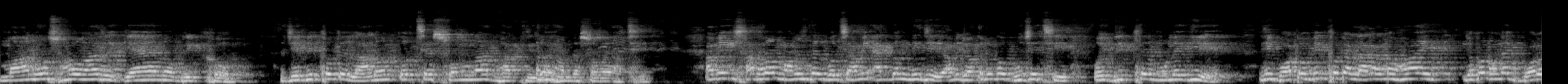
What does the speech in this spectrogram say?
মানুষ হওয়ার জ্ঞান ও বৃক্ষ। যে বৃক্ষকে লালন করছে সোমনাথ ভাতৃদ্বয়। আমরা সবাই আছি। আমি সাধারণ মানুষদের বলছি আমি একদম নিজে আমি যতটুকু বুঝেছি ওই বৃক্ষের মূলে গিয়ে যে বট বৃক্ষটা লাগানো হয়, যখন অনেক বড়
